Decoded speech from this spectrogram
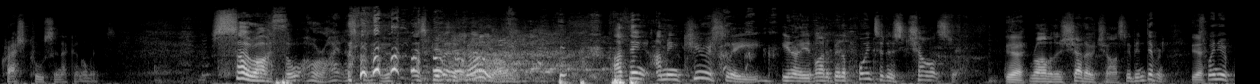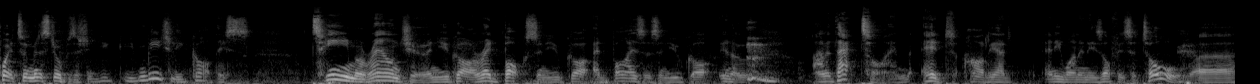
crash course in economics. So I thought, all right, let's give it a, let's give it a go. I think, I mean, curiously, you know, if I'd have been appointed as Chancellor, yeah. rather than shadow chancellor. It'd been different. Yeah. So when you're appointed to a ministerial position, you, you immediately got this team around you, and you've got a red box, and you've got advisors, and you've got, you know, and at that time, Ed hardly had anyone in his office at all. Uh,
